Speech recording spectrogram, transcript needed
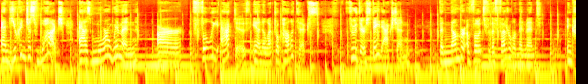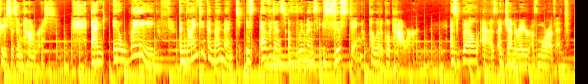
And you can just watch as more women are fully active in electoral politics through their state action, the number of votes for the federal amendment increases in Congress. And in a way, the 19th Amendment is evidence of women's existing political power, as well as a generator of more of it.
